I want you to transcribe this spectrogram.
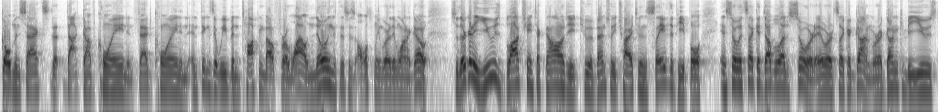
Goldman Sachs dot .gov coin and Fed coin and, and things that we've been talking about for a while, knowing that this is ultimately where they want to go. So they're going to use blockchain technology to eventually try to enslave the people. And so it's like a double-edged sword, or it's like a gun, where a gun can be used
